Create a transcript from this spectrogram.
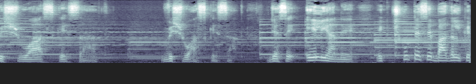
विश्वास के साथ, विश्वास के साथ। जैसे एलिया ने एक छोटे से बादल के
